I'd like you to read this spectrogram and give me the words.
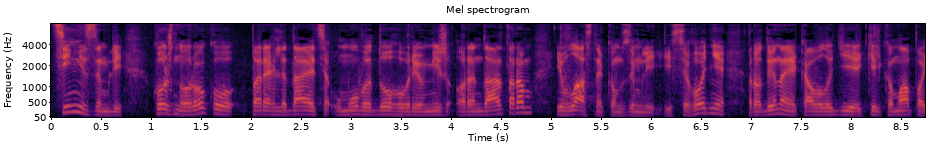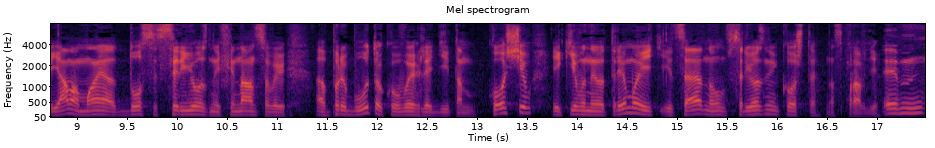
цінність землі, кожного року переглядаються умови договорів між орендатором і власником землі. І сьогодні родина, яка володіє кількома паями, має досить серйозний фінансовий е, прибуток у вигляді там коштів, які вони отримують, і це ну серйозні кошти насправді. Ем,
